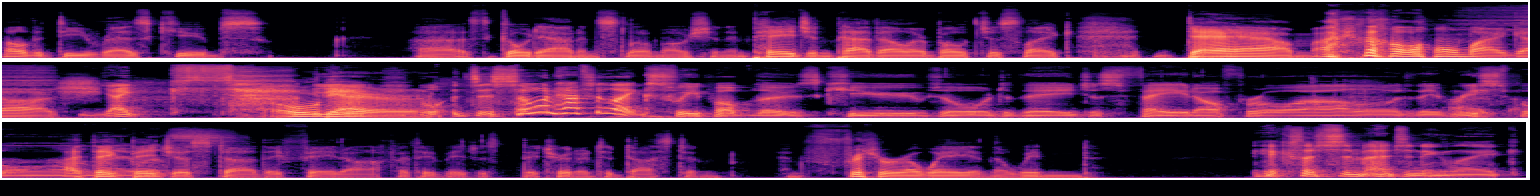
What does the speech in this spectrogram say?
all the D-res cubes uh, go down in slow motion. And Paige and Pavel are both just like, damn. oh my gosh. Yikes! Oh, Yeah. dear. Well, Does someone have to like sweep up those cubes, or do they just fade off for a while, or do they respawn? I think Like, they what's- just uh, they fade off. I think they just they turn into dust and, and fritter away in the wind. Yeah, because I'm just imagining like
